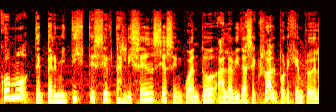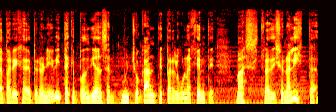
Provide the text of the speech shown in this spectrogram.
¿cómo te permitiste ciertas licencias en cuanto a la vida sexual, por ejemplo, de la pareja de Perón y Evita, que podrían ser muy chocantes para alguna gente más tradicionalista?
